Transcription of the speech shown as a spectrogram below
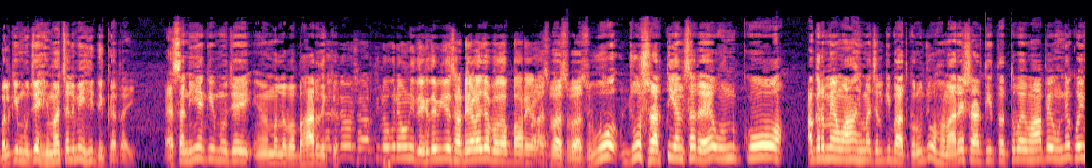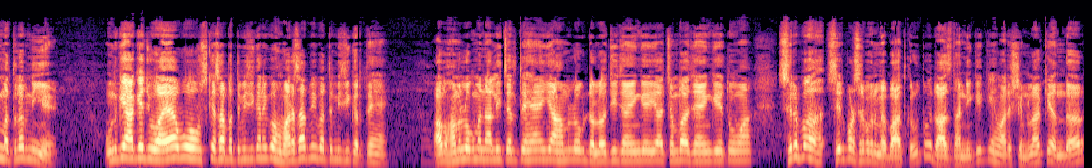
बल्कि मुझे हिमाचल में ही दिक्कत आई ऐसा नहीं है कि मुझे अ, मतलब बाहर दिक्कत ਜਿਹੜੇ ਉਹ ਸ਼ਰਾਰਤੀ ਲੋਕ ਨੇ ਉਹ ਨਹੀਂ ਦੇਖਦੇ ਵੀ ਇਹ ਸਾਡੇ ਵਾਲਾ ਜਾਂ ਬਗਾ- ਬਾਹਰੇ ਵਾਲਾ बस बस बस वो जो शरारती आंसर है उनको अगर मैं वहाँ हिमाचल की बात करूं जो हमारे शरारती तत्व है वहाँ पे उन्हें कोई मतलब नहीं है उनके आगे जो आया वो उसके साथ बदतमीजी करने को हमारे साथ भी बदतमीजी करते हैं अब हम लोग मनाली चलते हैं या हम लोग डलौजी जाएंगे या चंबा जाएंगे तो वहाँ सिर्फ सिर्फ और सिर्फ अगर मैं बात करूं तो राजधानी की कि हमारे शिमला के अंदर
